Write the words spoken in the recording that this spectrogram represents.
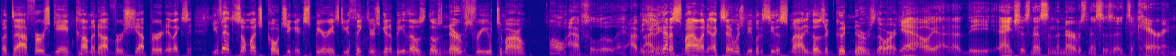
But uh, first game coming up versus Shepherd, and like I said, you've had so much coaching experience. Do you think there's going to be those those nerves for you tomorrow? Oh, absolutely. I, you, I you got a smile on you. Like I said, I wish people could see the smile. Those are good nerves, though, aren't yeah, they? Yeah. Oh, yeah. Uh, the anxiousness and the nervousness is it's a caring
